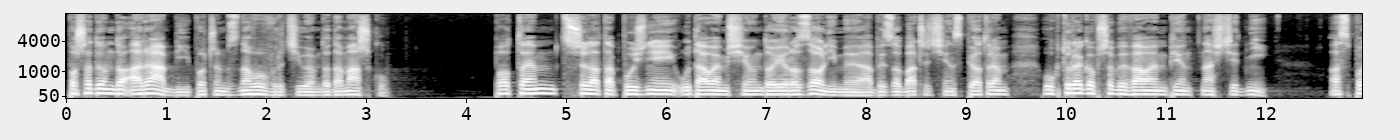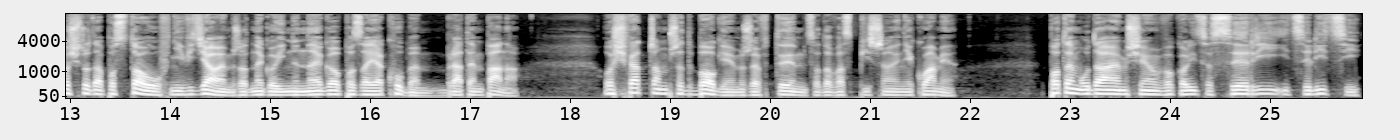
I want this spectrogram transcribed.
poszedłem do Arabii, po czym znowu wróciłem do Damaszku. Potem, trzy lata później, udałem się do Jerozolimy, aby zobaczyć się z Piotrem, u którego przebywałem piętnaście dni. A spośród apostołów nie widziałem żadnego innego poza Jakubem, bratem Pana. Oświadczam przed Bogiem, że w tym, co do was piszę, nie kłamie. Potem udałem się w okolice Syrii i Cylicji,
